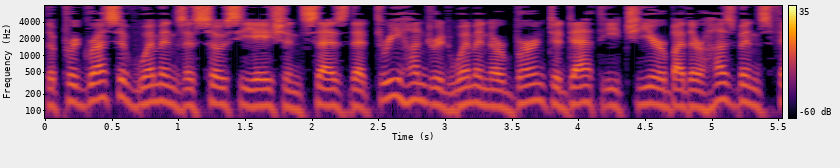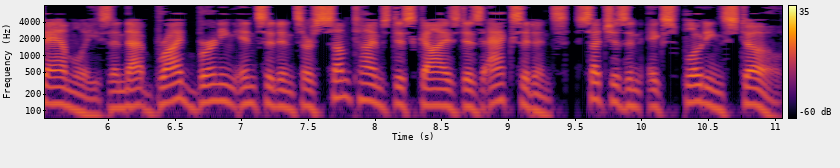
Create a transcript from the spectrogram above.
the Progressive Women's Association says that 300 women are burned to death each year by their husbands' families and that bride burning incidents are sometimes disguised as accidents, such as an exploding stove.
